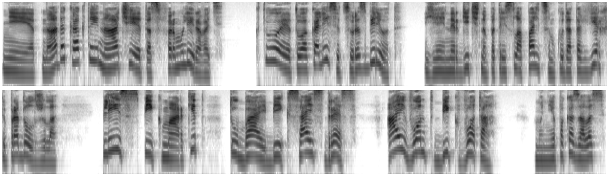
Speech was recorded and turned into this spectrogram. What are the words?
Нет, надо как-то иначе это сформулировать. Кто эту околесицу разберет? Я энергично потрясла пальцем куда-то вверх и продолжила. Please speak market to buy big size dress. I want big water. Мне показалось,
